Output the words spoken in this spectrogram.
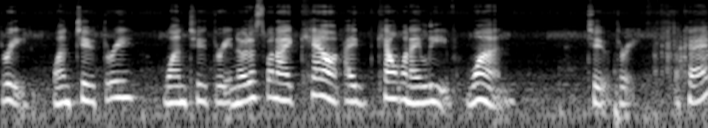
Three. One, two, three. One, two, three. Notice when I count, I count when I leave. One, two, three. Okay?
